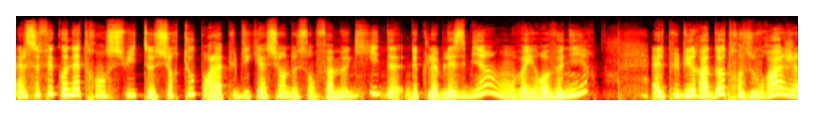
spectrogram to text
Elle se fait connaître ensuite surtout par la publication de son fameux guide de club lesbien, on va y revenir. Elle publiera d'autres ouvrages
